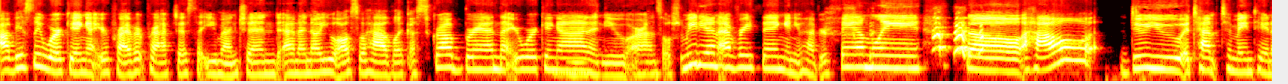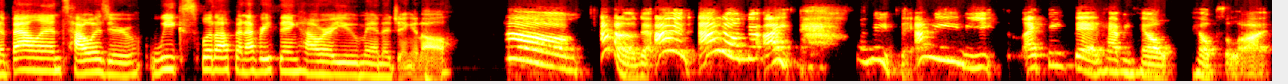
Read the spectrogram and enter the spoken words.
obviously working at your private practice that you mentioned. And I know you also have like a scrub brand that you're working mm-hmm. on, and you are on social media and everything, and you have your family. so, how do you attempt to maintain a balance? How is your week split up and everything? How are you managing it all? Um, I don't know. I I don't know. I let me think. I mean, you, I think that having help helps a lot.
